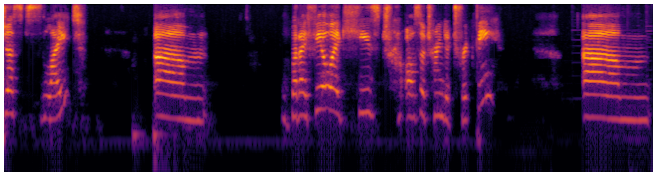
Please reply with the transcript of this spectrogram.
just slight. Um, but I feel like he's tr- also trying to trick me. Um,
